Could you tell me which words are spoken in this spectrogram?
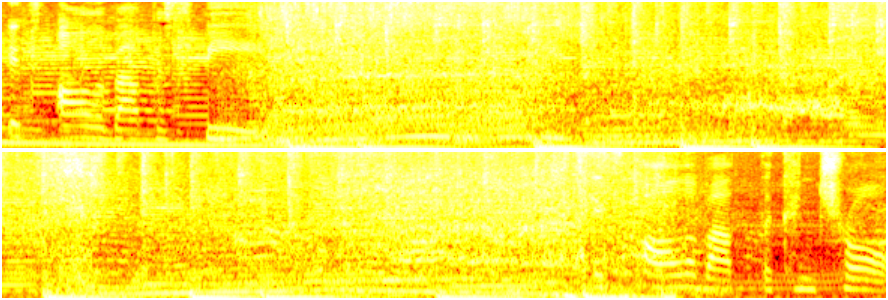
It's all about the speed. It's all about the control.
